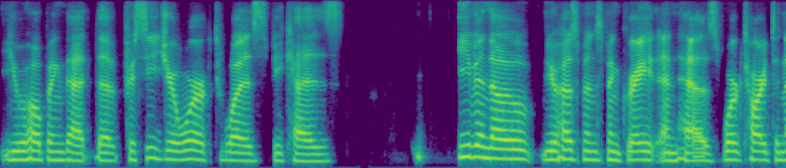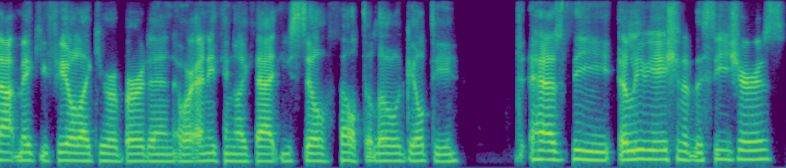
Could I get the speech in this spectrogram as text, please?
you were hoping that the procedure worked was because even though your husband's been great and has worked hard to not make you feel like you're a burden or anything like that, you still felt a little guilty. Has the alleviation of the seizures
